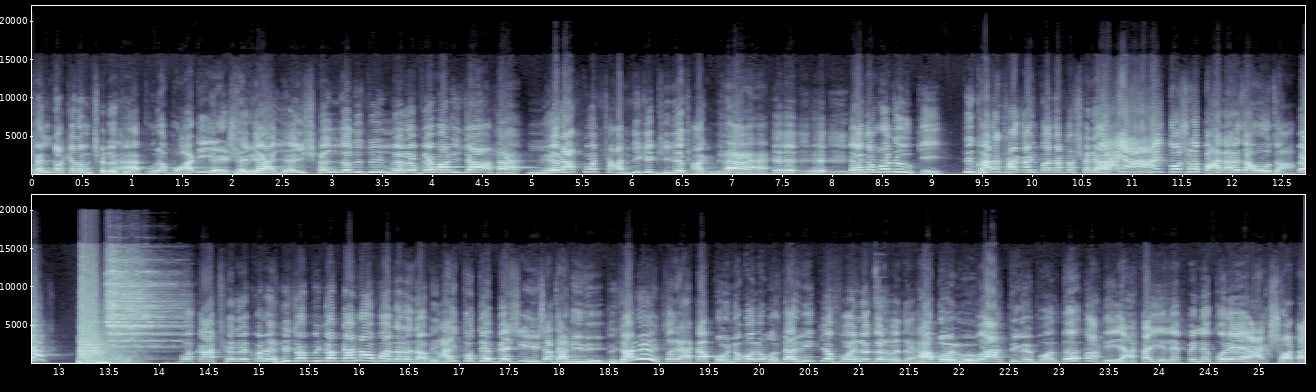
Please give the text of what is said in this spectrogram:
সেনটা কেরম ছেড়ে হ্যাঁ পুরো বডি এই যা এই সেন যদি তুই মেরে বেবাড়ি যাস হ্যাঁ। মেয়েরা তোর চারদিকে ঘিরে থাকবে হ্যাঁ। এই যে মধু কি? তুই ঘরে থাক আমি বাজারটা সেরে আমি তোর সঙ্গে বাজারে যাব যা এই! বোকা ছেলে কোনো হিসাব বিজাব জানাও বাজারে যাবে? আমি তোতে বেশি হিসাব জানি রে। তুই জানিস? তোর একটা পয়ন বলো বলতে পারবি? কে পয়না করবে দেখ। হ্যাঁ বলব। বল। ঠিক এই একটা এলে পেনে করে একশোটা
